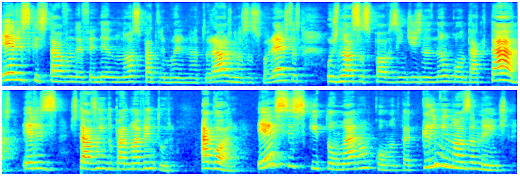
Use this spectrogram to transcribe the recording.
Eles que estavam defendendo o nosso patrimônio natural, as nossas florestas, os nossos povos indígenas não contactados, eles estavam indo para uma aventura. Agora, esses que tomaram conta criminosamente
